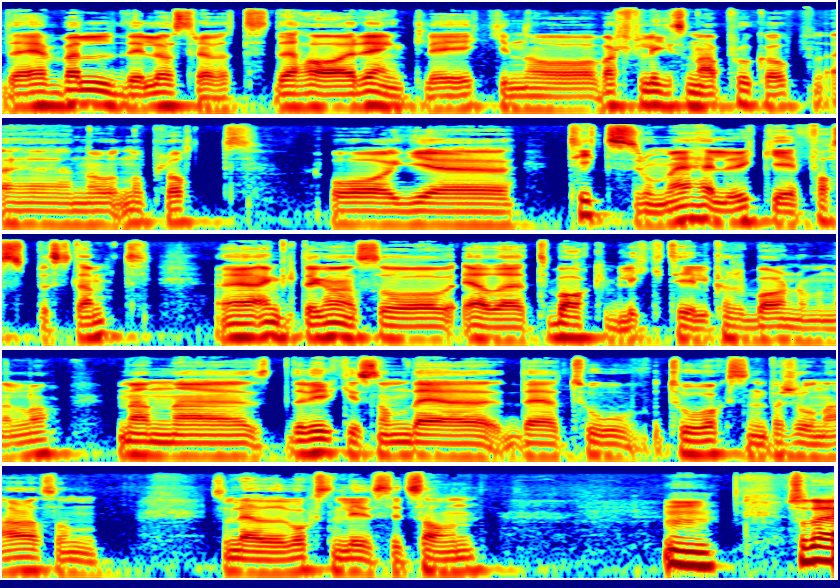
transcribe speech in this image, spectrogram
Det er veldig løsrevet. Det har egentlig ikke noe I hvert fall ikke som jeg har plukka opp, eh, noe, noe plott. Og eh, tidsrommet er heller ikke fastbestemt. Eh, enkelte ganger så er det tilbakeblikk til kanskje barndommen eller noe. Men det virker som det, det er to, to voksne personer her da, som, som lever det voksne livet sitt sammen. Mm. Så det,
